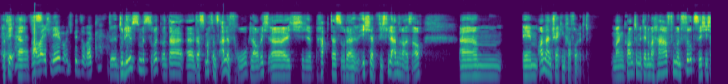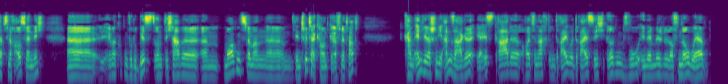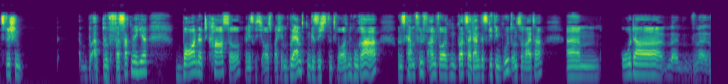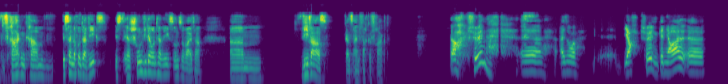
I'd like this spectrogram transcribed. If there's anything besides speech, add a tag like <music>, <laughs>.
Okay, äh, <laughs> was, Aber ich lebe und ich bin zurück. Du, du lebst und bist zurück und da, äh, das macht uns alle froh, glaube ich. Äh, ich habe das oder ich habe wie viele andere es auch ähm, im Online-Tracking verfolgt. Man konnte mit der Nummer H45, ich habe sie noch auswendig, äh, immer gucken, wo du bist. Und ich habe ähm, morgens, wenn man äh, den Twitter-Account geöffnet hat, kam entweder schon die Ansage, er ist gerade heute Nacht um 3.30 Uhr irgendwo in der Middle of Nowhere zwischen, äh, was hatten wir hier? Barnard Castle, wenn ich es richtig ausspreche, in Brampton gesichtet worden, hurra. Und es kamen fünf Antworten, Gott sei Dank, es geht ihm gut und so weiter. Ähm, oder äh, Fragen kamen, ist er noch unterwegs? Ist er schon wieder unterwegs und so weiter? Ähm, wie war's? Ganz einfach gefragt. Ja, schön. Äh, also äh, ja, schön, genial,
